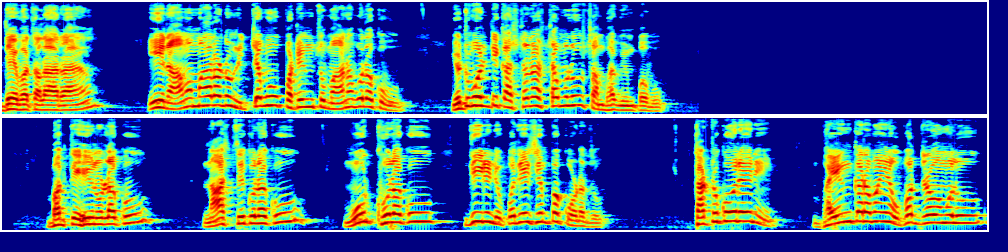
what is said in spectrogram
దేవతలారా ఈ నామమాలను నిత్యము పఠించు మానవులకు ఎటువంటి కష్టనష్టములు సంభవింపవు. భక్తిహీనులకు నాస్తికులకు మూర్ఖులకు దీనిని ఉపదేశింపకూడదు. తట్టుకోలేని భయంకరమైన ఉపద్రవములు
